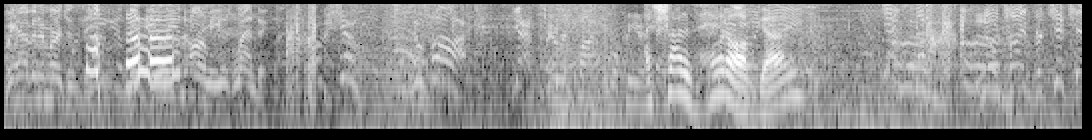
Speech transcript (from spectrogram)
We have an emergency. the alien army is landing. Shoot! Too far! Yes! We're responsible for your I safety. shot his head off, guys. No time for chit chat.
